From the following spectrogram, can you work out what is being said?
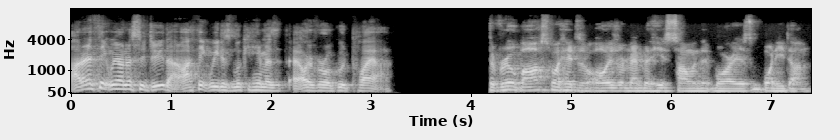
I don't think we honestly do that. I think we just look at him as an overall good player. The real basketball heads will always remember his time with the Warriors and what he done.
